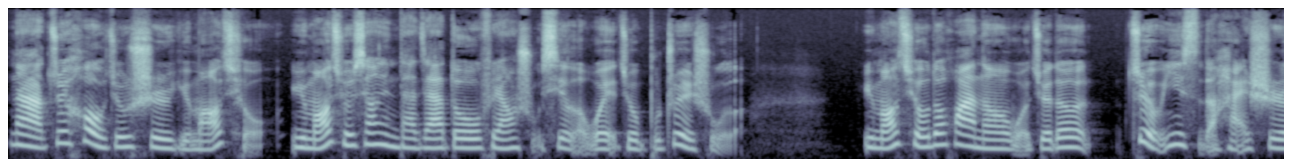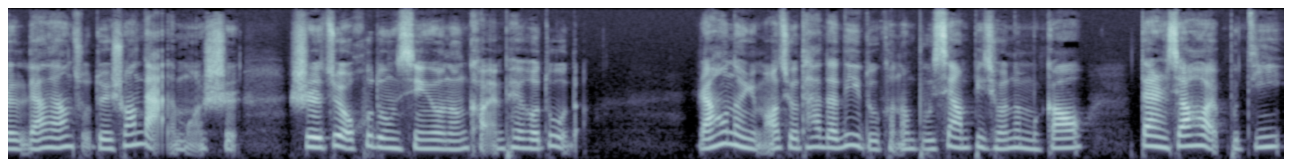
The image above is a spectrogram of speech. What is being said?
那最后就是羽毛球，羽毛球相信大家都非常熟悉了，我也就不赘述了。羽毛球的话呢，我觉得最有意思的还是两两组队双打的模式，是最有互动性又能考验配合度的。然后呢，羽毛球它的力度可能不像壁球那么高，但是消耗也不低。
